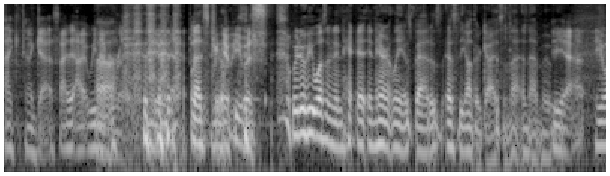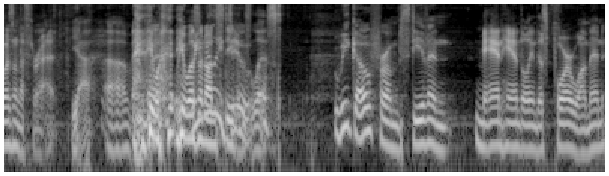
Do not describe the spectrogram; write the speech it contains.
I, I guess. I, I we never really knew Uh, that's we knew he was We knew he wasn't inhe- inherently as bad as, as the other guys in that in that movie. yeah, he wasn't a threat. yeah. Um, he, he wasn't on really Steven's do. list. We go from Steven manhandling this poor woman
